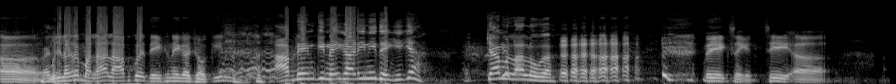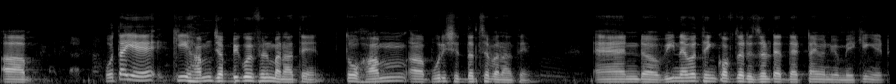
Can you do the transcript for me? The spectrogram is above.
आ, मुझे लग रहा है मलाल आपको देखने का शौकीन आपने इनकी नई गाड़ी नहीं देखी क्या? क्या मलाल होगा? नहीं एक सेकेंड सी होता ये कि हम जब भी कोई फ़िल्म बनाते हैं तो हम पूरी शिद्दत से बनाते हैं। And we never think of the result at that time and you're making it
